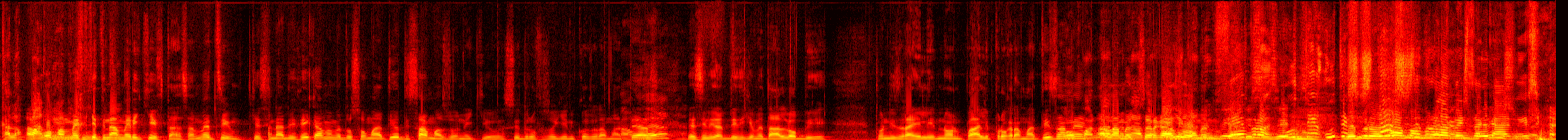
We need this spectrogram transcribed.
καλά, πάντα Ακόμα είναι μέχρι και την κινητικοί. Αμερική φτάσαμε, έτσι. Και συναντηθήκαμε με το σωματείο της Amazon εκεί, ο σύντροφος ο Γενικός Γραμματέας. Αμέ. Δεν συναντήθηκε με τα λόμπι των Ισραηλινών που άλλοι προγραμματίζανε, Όπα, να, αλλά να, με να, τους τα πήγε εργαζόμενους. κατευθείαν. Δεν τη προ- συζήτηση. ούτε ούτε Δεν συστάσεις προλάβαμε δεν να προλαβαίνεις να κάνεις. καλησπερίσουμε.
